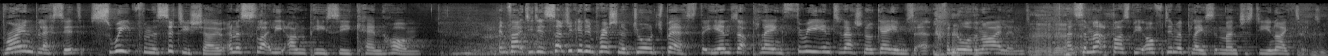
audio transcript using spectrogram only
Brian Blessed, Sweep from The Sooty Show, and a slightly un PC Ken Hom. In fact, he did such a good impression of George Best that he ended up playing three international games at, for Northern Ireland, and Sir Matt Busby offered him a place at Manchester United.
